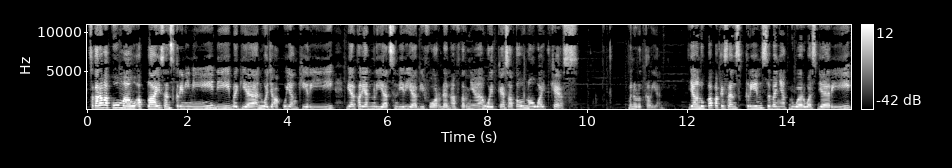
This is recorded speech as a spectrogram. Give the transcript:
Sekarang aku mau apply sunscreen ini di bagian wajah aku yang kiri, biar kalian lihat sendiri ya before dan afternya, white cast atau no white cast. Menurut kalian. Jangan lupa pakai sunscreen sebanyak dua ruas jari,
